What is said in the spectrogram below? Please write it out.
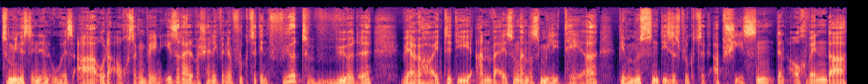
zumindest in den USA oder auch sagen wir in Israel, wahrscheinlich wenn ein Flugzeug entführt würde, wäre heute die Anweisung an das Militär, wir müssen dieses Flugzeug abschießen, denn auch wenn da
